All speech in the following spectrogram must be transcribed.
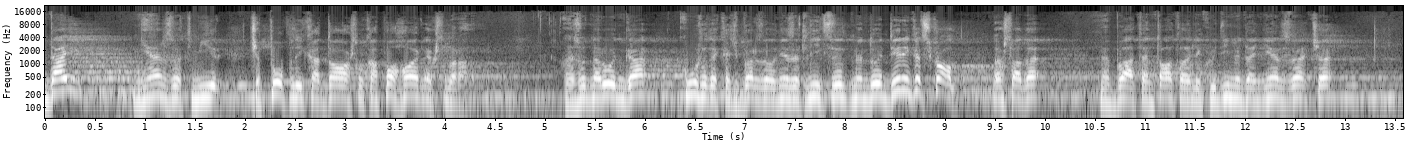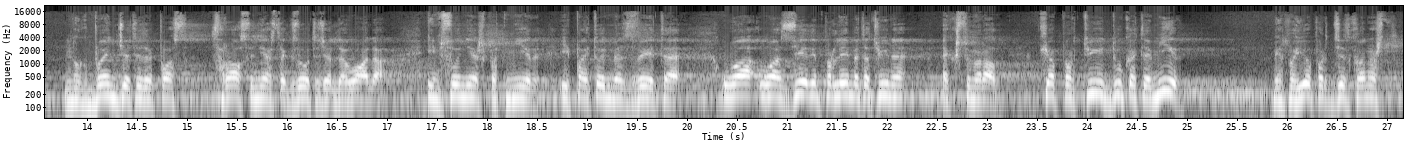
ndaj njerëzve të mirë që populli i ka dasht, u ka pa hajrin e kështu me radhë. Dhe Zoti na ruajt nga kurthet e keqbërësve dhe njerëzve të ligë, se edhe të mendojnë deri n'këtë shkallë, ndoshta edhe me bë atentate dhe likuidime ndaj njerëzve që nuk bëjnë gjë tjetër pos thërrasin njerëz tek Zoti xhele ve ala, i mësojnë njerëz për të mirë, i pajtojnë mes vete, ua ua zgjidhin problemet e tyne e kështu me radhë. Kjo për ty duket e mirë, mirëpo jo për gjithkënd është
